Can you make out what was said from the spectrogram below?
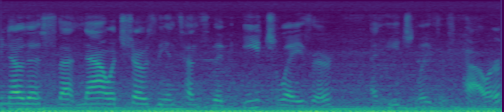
you notice that now it shows the intensity of each laser and each laser's power.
